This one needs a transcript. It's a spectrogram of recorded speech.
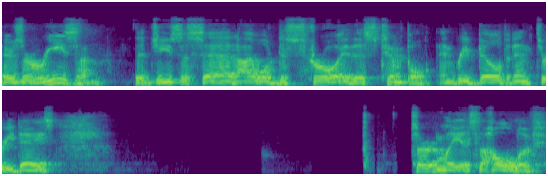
There's a reason that Jesus said, I will destroy this temple and rebuild it in three days. Certainly, it's the whole of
